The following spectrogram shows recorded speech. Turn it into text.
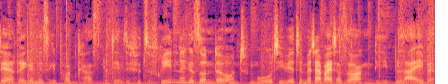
der regelmäßige Podcast, mit dem Sie für zufriedene, gesunde und motivierte Mitarbeiter sorgen, die bleiben.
